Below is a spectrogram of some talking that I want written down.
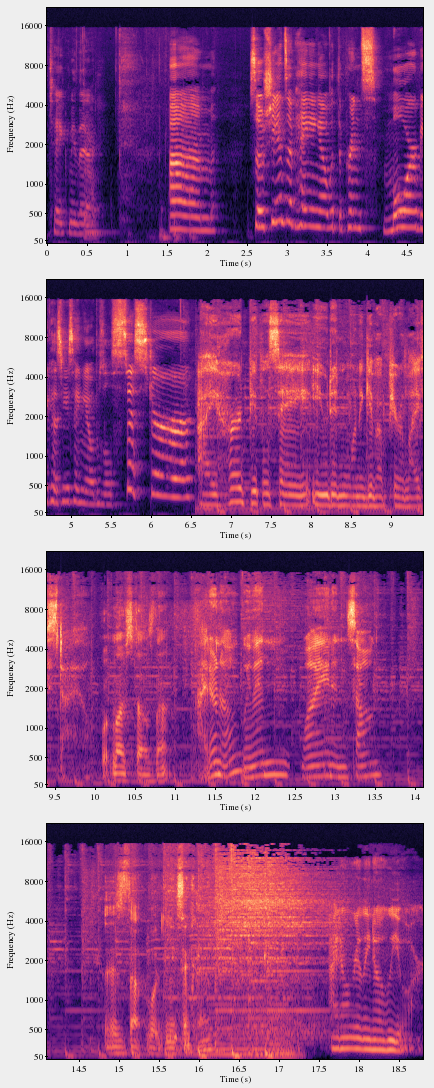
Take me there. Um, so she ends up hanging out with the prince more because he's hanging out with his little sister. I heard people say you didn't want to give up your lifestyle. What lifestyle's that? I don't know, women, wine, and song. Is that what you think I am? I don't really know who you are.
